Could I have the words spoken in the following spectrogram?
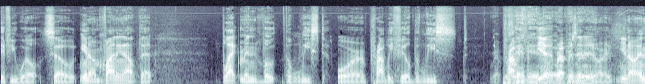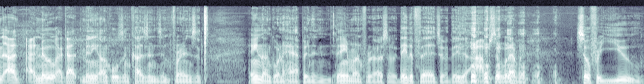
if you will. So you know, I'm finding out that black men vote the least, or probably feel the least. Probably, Represented yeah, or- represented, or you know, and I I know I got many uncles and cousins and friends that ain't nothing going to happen, and they ain't run for us, or they the feds, or they the ops, or whatever. So for you,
